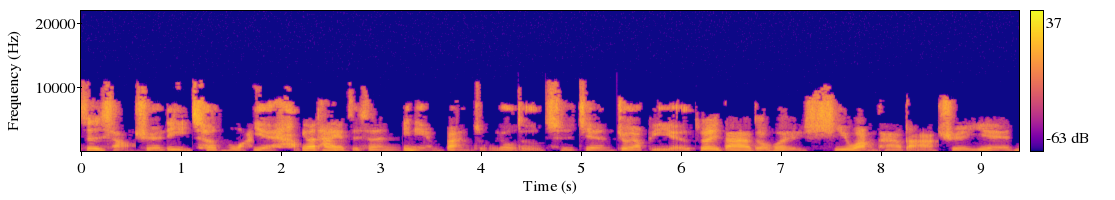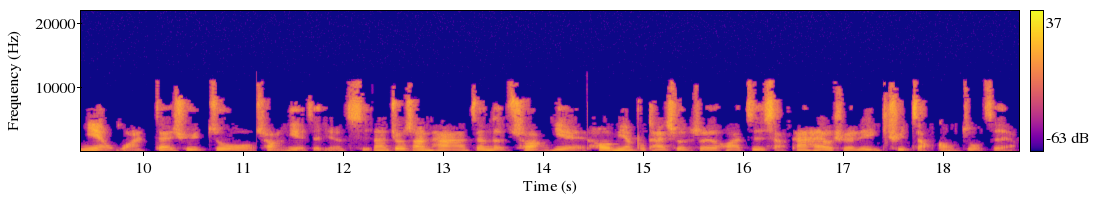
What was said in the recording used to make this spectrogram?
至少学历撑完也好，因为他也只剩一年半左右的时间就要毕业了，所以大家都会希望他把学业念完，再去做创业这件事。那就算他真的创业后面不太顺遂的话，至少他还有学历去找工作这样。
